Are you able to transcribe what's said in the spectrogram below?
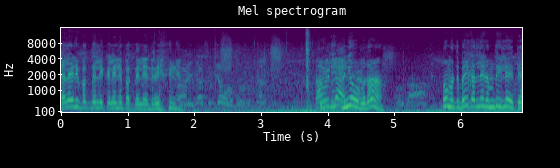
ಕಲ್ಯಾಣಿ ಪಕ್ಕದಲ್ಲಿ ಕಲ್ಯಾಣಿ ಪಕ್ಕದಲ್ಲಿ ಅಂದರೆ ನಾವಿಲ್ಲ ಹಿಂಗೆ. ಹೋಗ್ಬೋದಾ? ಹ್ಞೂ ಮತ್ತೆ ಬೈಕ್ ಅಲ್ಲೇ ನಮ್ಮದು ಇಲ್ಲೇ ಐತೆ.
